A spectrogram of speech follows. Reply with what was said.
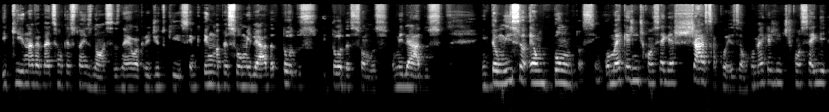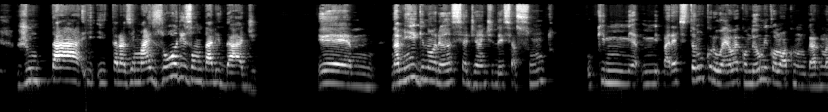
e que, na verdade, são questões nossas, né? Eu acredito que sempre que tem uma pessoa humilhada, todos e todas somos humilhados então, isso é um ponto, assim. Como é que a gente consegue achar essa coesão? Como é que a gente consegue juntar e, e trazer mais horizontalidade? É, na minha ignorância diante desse assunto, o que me, me, parece tão cruel é quando eu me coloco no lugar de uma,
